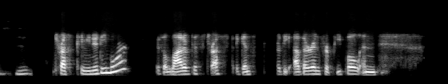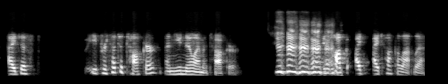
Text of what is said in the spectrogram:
mm-hmm. trust community more. There's a lot of distrust against for the other and for people. And I just, for such a talker, and you know I'm a talker, I talk I, I talk a lot less.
